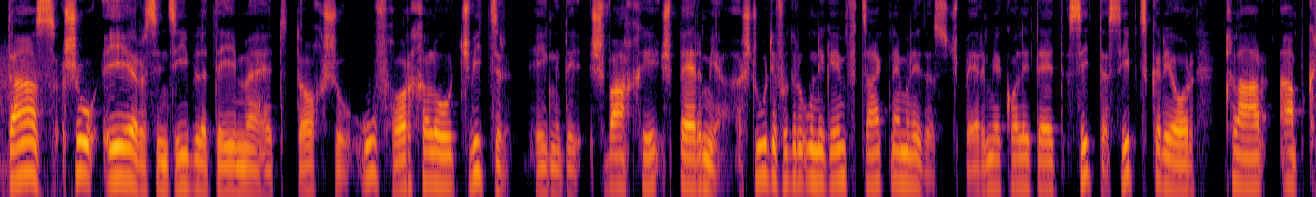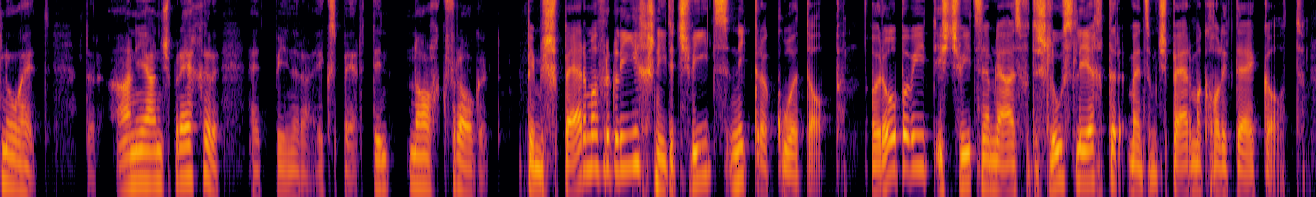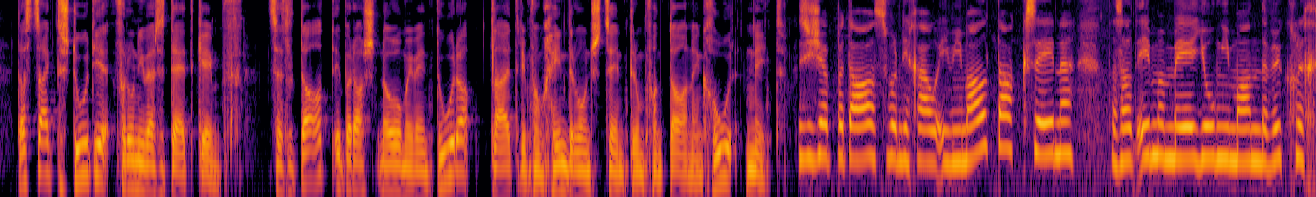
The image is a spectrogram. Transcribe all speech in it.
Das schon eher sensible Thema hat doch schon aufhorchen lassen. Die Schweizer haben die schwache Spermien. Eine Studie von der Uni Genf zeigt nämlich, dass die Spermienqualität seit den 70er Jahren klar abgenommen hat. Der Anian Sprecher hat bei einer Expertin nachgefragt. Beim Spermavergleich schneidet die Schweiz nicht gerade gut ab. Europaweit ist die Schweiz nämlich eines der Schlusslichter, wenn es um die Spermaqualität geht. Das zeigt eine Studie der Universität Genf. Das Resultat überrascht Naomi Ventura, die Leiterin vom Kinderwunschzentrum Fontane in Chur, nicht. Es ist etwa das, was ich auch in meinem Alltag sehe, dass halt immer mehr junge Männer wirklich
